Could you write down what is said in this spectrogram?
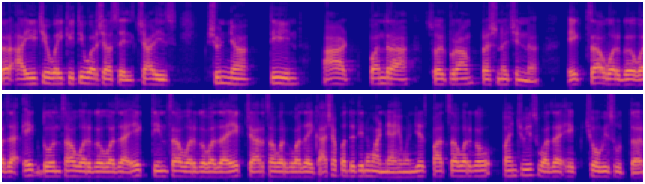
तर आईचे वय किती वर्ष असेल? चाळीस. शून्य तीन आठ पंधरा. स्वयंपुराम प्रश्नचिन्ह. एकचा वर्ग वजा एक दोनचा वर्ग वजा एक तीनचा वर्ग वजा एक चारचा वर्ग वजा एक. अशा पद्धतीने मांडणे आहे. म्हणजेच पाचचा वर्ग पंचवीस वजा एक चोवीस उत्तर.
